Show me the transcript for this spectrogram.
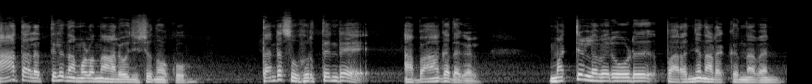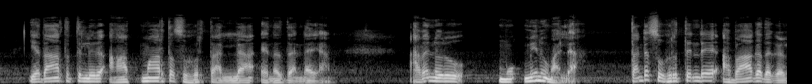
ആ തലത്തിൽ നമ്മളൊന്ന് ആലോചിച്ച് നോക്കൂ. തന്റെ സുഹൃത്തിന്റെ അപാകതകൾ മറ്റുള്ളവരോട് പറഞ്ഞു നടക്കുന്നവൻ യഥാർത്ഥത്തിൽ ഒരു ആത്മാർത്ഥ സുഹൃത്തല്ല എന്നത് തന്നെയാണ്. അവനൊരു മുഅ്മിനുമല്ല. തന്റെ സുഹൃത്തിന്റെ അപാകതകൾ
